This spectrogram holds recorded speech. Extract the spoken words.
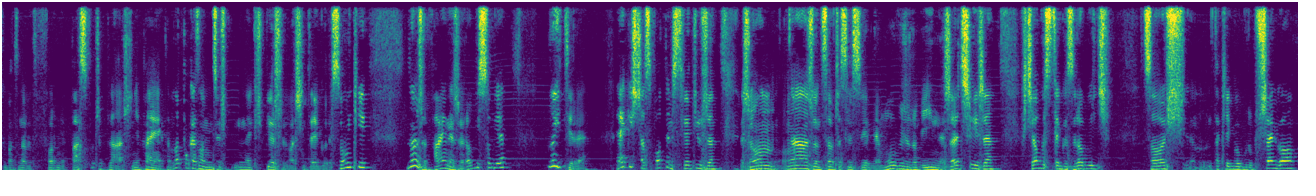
chyba to nawet w formie pasku czy planszy, nie pamiętam. No pokazał mi coś, jakieś pierwsze właśnie te jego rysunki, no że fajne, że robi sobie, no i tyle. A jakiś czas potem stwierdził, że, że, on, a, że on cały czas rysuje, mówi, że robi inne rzeczy i że chciałby z tego zrobić coś takiego grubszego,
